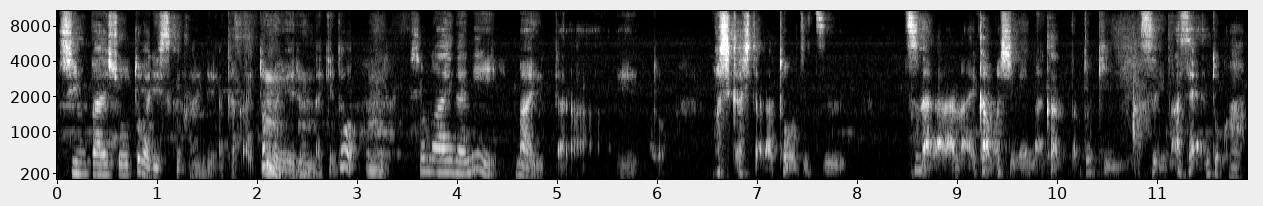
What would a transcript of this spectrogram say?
心配性とはリスク管理が高いとも言えるんだけど、うん。その間にまあ言ったら、えー、ともしかしたら当日つながらないかもしれなかった時すいませんとか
